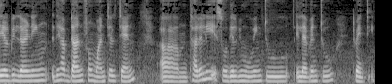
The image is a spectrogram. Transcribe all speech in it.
they'll be learning they have done from 1 till 10 um, thoroughly so they'll be moving to 11 to 20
